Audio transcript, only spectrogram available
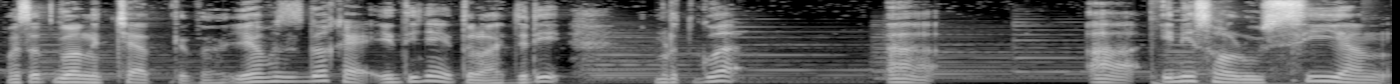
Maksud gue ngechat gitu. Ya maksud gue kayak intinya itulah. Jadi menurut gue uh, uh, ini solusi yang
